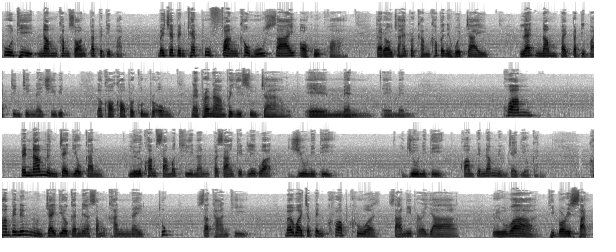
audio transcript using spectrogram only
ผู้ที่นำคำสอนไปปฏิบัติ ไม่ใช่เป็นแค่ผู้ฟังเข้าหูซ้ายออกหูขวา แต่เราจะให้พระคำเข้าไปในหัวใจ และนำไปปฏิบัติจริง ๆ ในชีวิตเราขอขอบพระคุณพระองค์ ในพระนามพระเยซูเจ้าเอเมนเอเมน ความเป็นน้ำหนึ่งใจเดียวกัน หรือความสามัคคีนั้นภาษาอังกฤษเรียกว่า unity unity ความเป็นน้ำหนึ่งใจเดียวกัน ความเป็นน้ำหนึ่งใจเดียวกันเนี่ยสำคัญในทุกสถานที่ ไม่ว่าจะเป็นครอบครัวสามีภรรยา หรือว่าที่บริษัท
